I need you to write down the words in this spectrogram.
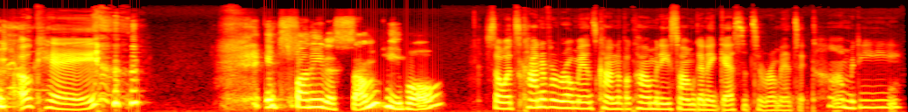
Okay. It's funny to some people. so it's kind of a romance, kind of a comedy, so I'm going to guess it's a romantic comedy.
